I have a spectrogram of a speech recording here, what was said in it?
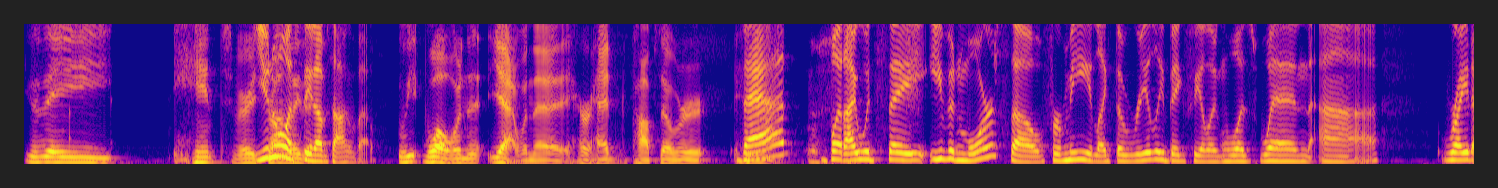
they hint very. You know what strongly scene that- I'm talking about? We, well, when the yeah, when the her head pops over. his- That, but I would say even more so for me, like the really big feeling was when uh, right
